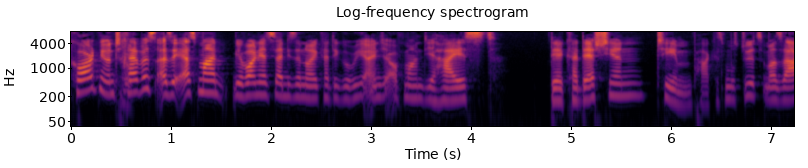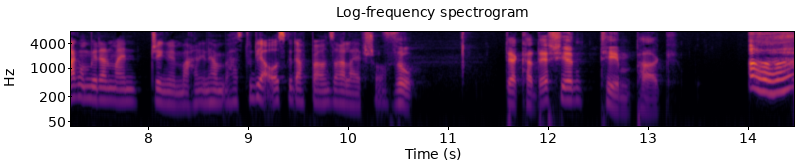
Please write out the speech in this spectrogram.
Courtney und Travis, also erstmal, wir wollen jetzt ja diese neue Kategorie eigentlich aufmachen, die heißt der Kardashian Themenpark. Das musst du jetzt immer sagen und wir dann meinen Jingle machen. Den haben, hast du dir ausgedacht bei unserer Live-Show. So, der Kardashian Themenpark. Ah.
